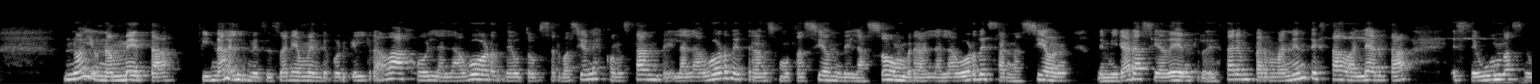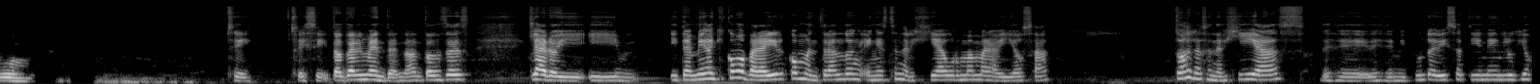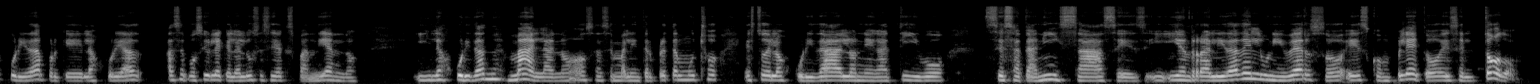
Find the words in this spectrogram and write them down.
no hay una meta final necesariamente, porque el trabajo, la labor de autoobservación es constante, la labor de transmutación de la sombra, la labor de sanación, de mirar hacia adentro, de estar en permanente estado alerta, segundo a segundo. Sí, sí, sí, totalmente, ¿no? Entonces, claro, y, también aquí como para ir como entrando en, esta energía urma maravillosa, todas las energías, desde, desde mi punto de vista, tienen luz y oscuridad, porque la oscuridad hace posible que la luz se siga expandiendo. Y la oscuridad no es mala, ¿no? O sea, se malinterpreta mucho esto de la oscuridad, lo negativo, se sataniza, y, en realidad el universo es completo, es el todo,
